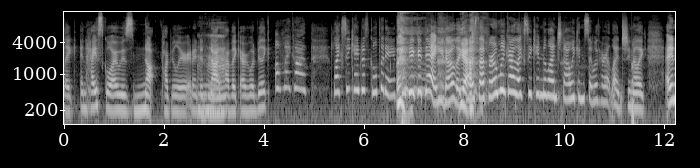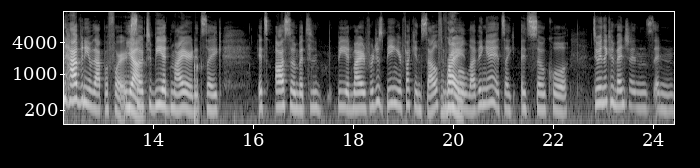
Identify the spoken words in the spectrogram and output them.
Like in high school, I was not popular, and I did not Mhm. have like everyone be like, "Oh my god, Lexi came to school today. It's gonna be a good day, you know, like Yeah. kind of stuff. Or oh my god, Lexi came to lunch. Now we can sit with her at lunch. You know, like I didn't have any of that before. Yeah. So to be admired, it's like it's awesome. But to be admired for just being your fucking self and Right. people loving it, it's like it's so cool. Doing the conventions and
